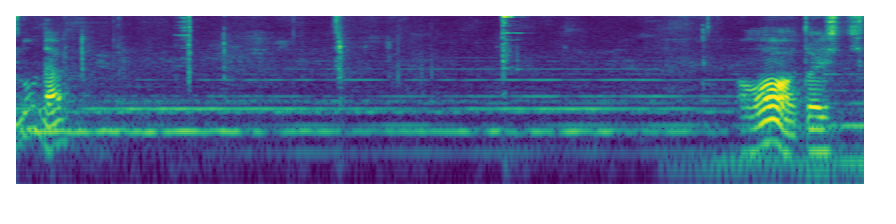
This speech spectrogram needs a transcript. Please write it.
Ну да. О, то есть...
